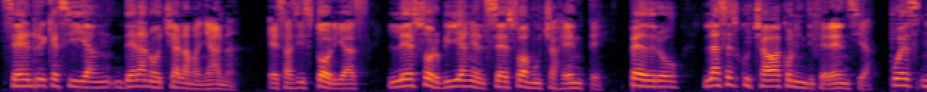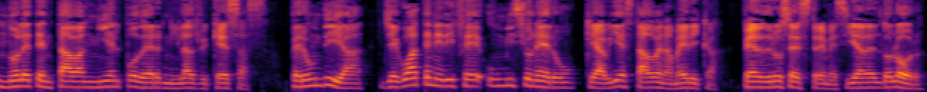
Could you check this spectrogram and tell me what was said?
se enriquecían de la noche a la mañana. Esas historias le sorbían el seso a mucha gente. Pedro las escuchaba con indiferencia, pues no le tentaban ni el poder ni las riquezas. Pero un día llegó a Tenerife un misionero que había estado en América. Pedro se estremecía del dolor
